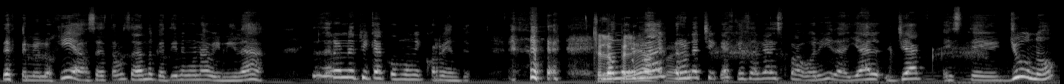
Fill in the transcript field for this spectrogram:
de espeleología, o sea, estamos hablando que tienen una habilidad. Esa será una chica común y corriente. lo, normal pues. para una chica es que salga despavorida. Ya Jack, este, Juno,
